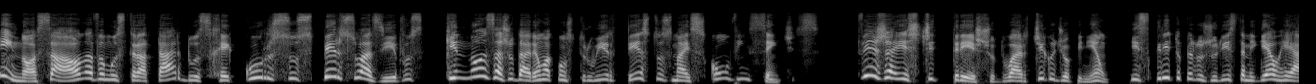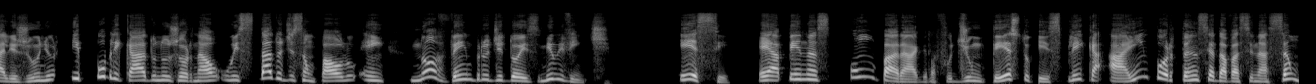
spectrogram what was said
em nossa aula, vamos tratar dos recursos persuasivos que nos ajudarão a construir textos mais convincentes. Veja este trecho do artigo de opinião escrito pelo jurista Miguel Reale Júnior e publicado no jornal O Estado de São Paulo em novembro de 2020. Esse é apenas um parágrafo de um texto que explica a importância da vacinação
